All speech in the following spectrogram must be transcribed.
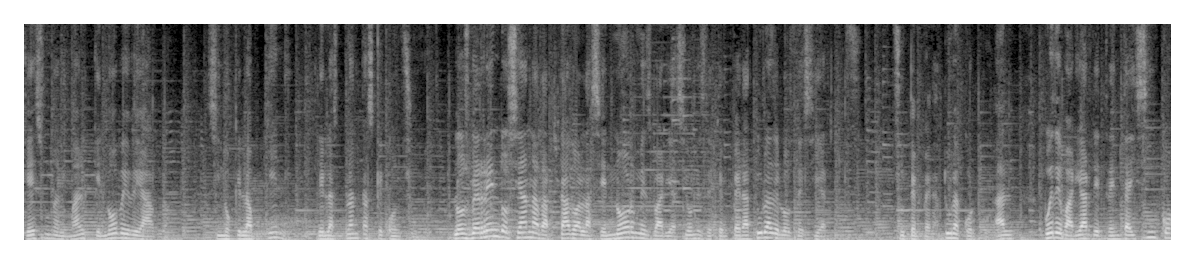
que es un animal que no bebe agua, sino que la obtiene de las plantas que consume. Los berrendos se han adaptado a las enormes variaciones de temperatura de los desiertos. Su temperatura corporal puede variar de 35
